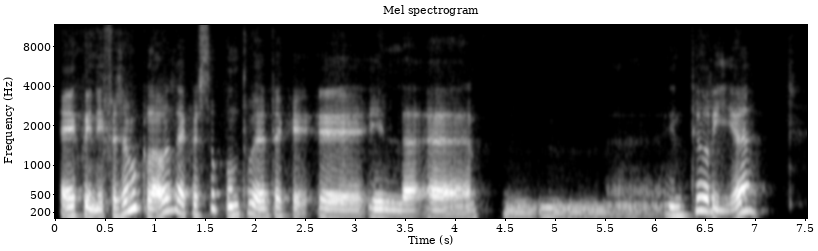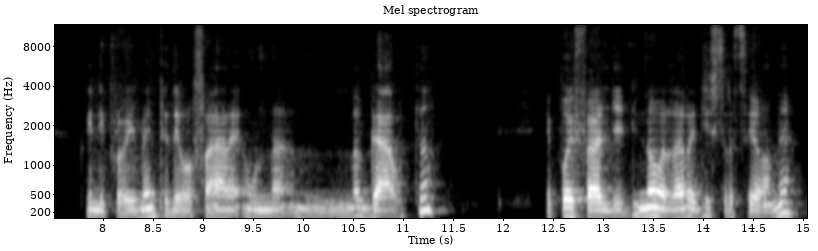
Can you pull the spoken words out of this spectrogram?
E quindi facciamo close e a questo punto vedete che eh, il, eh, in teoria quindi probabilmente devo fare un logout e poi fargli di nuovo la registrazione.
